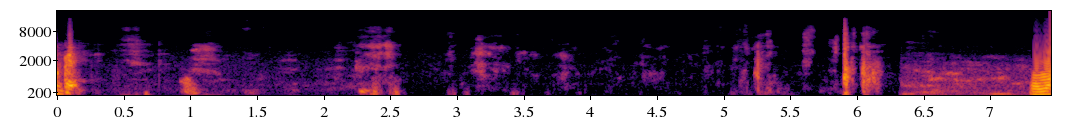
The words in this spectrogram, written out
ஓகே ரொம்ப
